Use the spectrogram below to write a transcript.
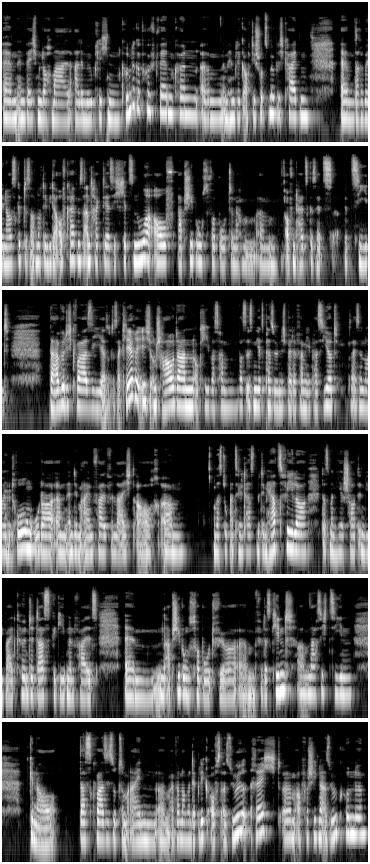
ähm, in welchem nochmal alle möglichen Gründe geprüft werden können ähm, im Hinblick auf die Schutzmöglichkeiten. Ähm, darüber hinaus gibt es auch noch den Wiederaufgreifungsantrag, der sich jetzt nur auf Abschiebungsverbote nach dem ähm, Aufenthaltsgesetz bezieht da würde ich quasi, also das erkläre ich und schaue dann, okay, was haben, was ist denn jetzt persönlich bei der Familie passiert, sei es eine neue mhm. Bedrohung oder ähm, in dem einen Fall vielleicht auch, ähm, was du erzählt hast mit dem Herzfehler, dass man hier schaut, inwieweit könnte das gegebenenfalls ähm, ein Abschiebungsverbot für, ähm, für das Kind ähm, nach sich ziehen. Genau. Das quasi so zum einen ähm, einfach nochmal der Blick aufs Asylrecht, ähm, auf verschiedene Asylgründe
